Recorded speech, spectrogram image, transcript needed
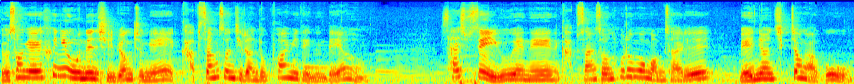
여성에 흔히 오는 질병 중에 갑상선 질환도 포함이 되는데요. 40세 이후에는 갑상선 호르몬 검사를 매년 측정하고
